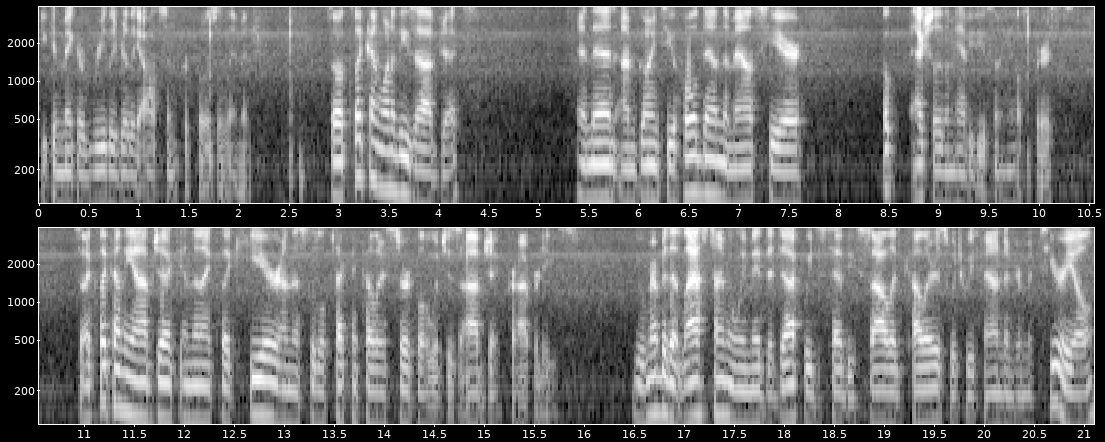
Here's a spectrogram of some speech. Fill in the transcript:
you can make a really, really awesome proposal image. So I'll click on one of these objects, and then I'm going to hold down the mouse here. Oh, actually, let me have you do something else first. So I click on the object and then I click here on this little Technicolor circle which is object properties. You remember that last time when we made the duck we just had these solid colors which we found under material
